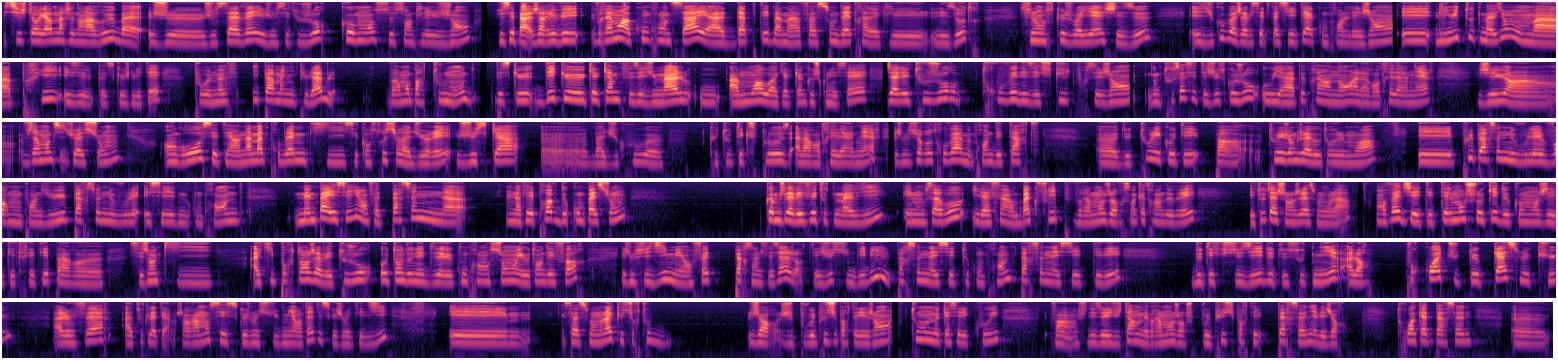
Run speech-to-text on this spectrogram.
Si je te regarde marcher dans la rue, bah, je, je savais et je sais toujours comment se sentent les gens. Je sais pas, j'arrivais vraiment à comprendre ça et à adapter bah, ma façon d'être avec les, les autres selon ce que je voyais chez eux. Et du coup, bah, j'avais cette facilité à comprendre les gens. Et limite, toute ma vie, on m'a pris, et c'est parce que je l'étais, pour une meuf hyper manipulable, vraiment par tout le monde. Parce que dès que quelqu'un me faisait du mal, ou à moi ou à quelqu'un que je connaissais, j'allais toujours trouver des excuses pour ces gens. Donc tout ça, c'était jusqu'au jour où, il y a à peu près un an, à la rentrée dernière, j'ai eu un virement de situation. En gros, c'était un amas de problèmes qui s'est construit sur la durée, jusqu'à, euh, bah, du coup, euh, que tout explose à la rentrée dernière. Je me suis retrouvée à me prendre des tartes euh, de tous les côtés par tous les gens que j'avais autour de moi. Et plus personne ne voulait voir mon point de vue, personne ne voulait essayer de me comprendre, même pas essayer en fait. Personne n'a fait preuve de compassion comme je l'avais fait toute ma vie. Et mon cerveau, il a fait un backflip, vraiment genre 180 degrés. Et tout a changé à ce moment-là. En fait, j'ai été tellement choquée de comment j'ai été traitée par euh, ces gens qui, à qui pourtant j'avais toujours autant donné de compréhension et autant d'efforts, et je me suis dit, mais en fait, personne ne fait ça, genre, t'es juste une débile. Personne n'a essayé de te comprendre, personne n'a essayé de t'aider, de t'excuser, de te soutenir. Alors, pourquoi tu te casses le cul à le faire à toute la Terre? Genre, vraiment, c'est ce que je me suis mis en tête et ce que je m'étais dit. Et c'est à ce moment-là que surtout, genre, je pouvais plus supporter les gens. Tout le monde me cassait les couilles. Enfin, je suis désolée du terme, mais vraiment, genre, je pouvais plus supporter personne. Il y avait genre 3-4 personnes euh,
